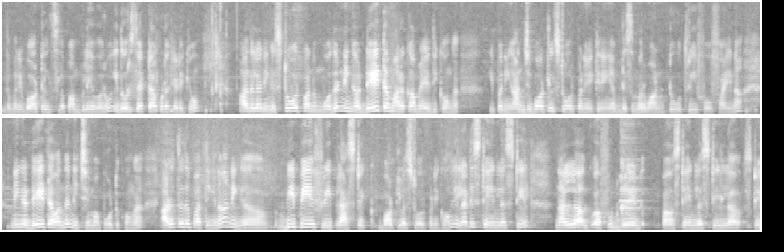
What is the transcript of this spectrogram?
இந்த மாதிரி பாட்டில்ஸில் பம்ப்லேயே வரும். இது ஒரு செட்டாக கூட கிடைக்கும். அதில் நீங்கள் ஸ்டோர் பண்ணும்போது நீங்கள் டேட்டை மறக்காமல் எழுதிக்கோங்க. இப்போ நீங்கள் அஞ்சு பாட்டில் ஸ்டோர் பண்ணி வைக்கிறீங்க December one two three four ஃபைவ்னா நீங்கள் டேட்டை வந்து நிச்சயமாக போட்டுக்கோங்க. அடுத்தது பார்த்தீங்கன்னா நீங்கள் பிபிஏ ஃப்ரீ பிளாஸ்டிக் பாட்டிலில் ஸ்டோர் பண்ணிக்கோங்க. இல்லாட்டி ஸ்டெயின்லெஸ் ஸ்டீல் நல்ல ஃபுட் கிரேட் ஸ்டெயின்லெஸ் ஸ்டீலில் ஸ்டே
